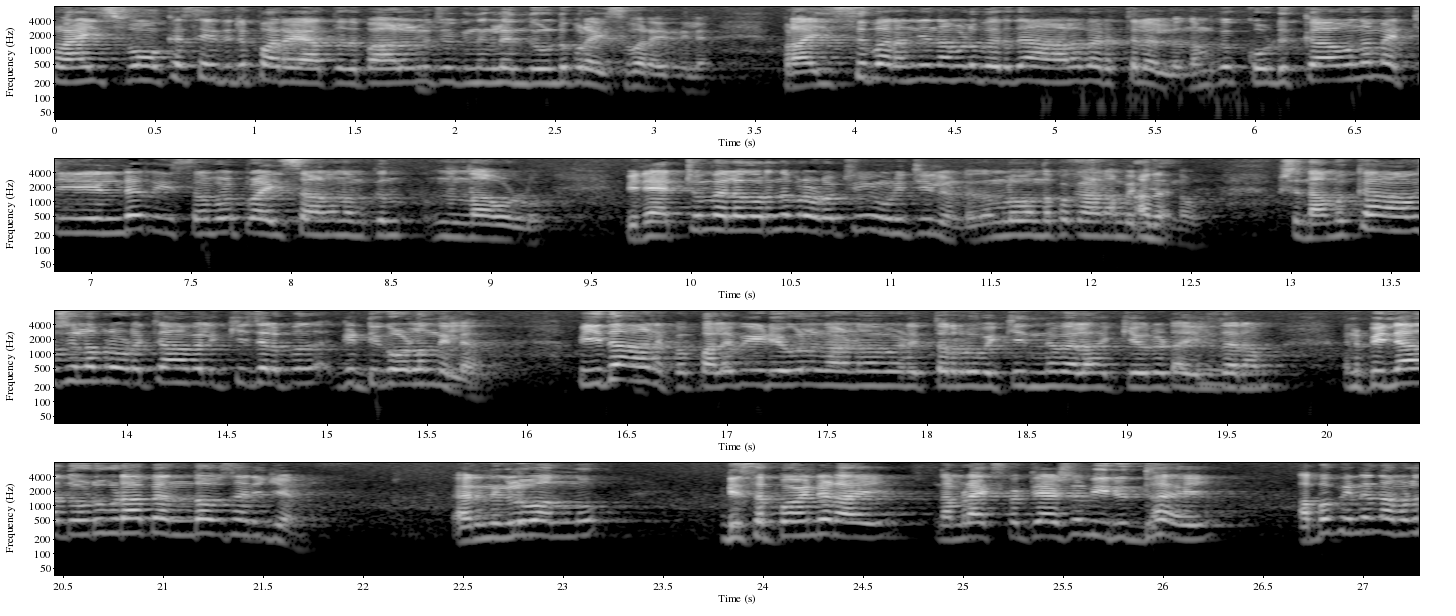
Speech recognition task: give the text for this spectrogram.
പ്രൈസ് ഫോക്കസ് ചെയ്തിട്ട് പറയാത്തത് ഇപ്പൊ ആളുകൾ ചോദിക്കും നിങ്ങൾ എന്തുകൊണ്ട് പ്രൈസ് പറയുന്നില്ല? പ്രൈസ് പറഞ്ഞ് നമ്മൾ വെറുതെ ആളെ വരത്തില്ലല്ലോ നമുക്ക് കൊടുക്കാവുന്ന മെറ്റീരിയലിന്റെ റീസണബിൾ പ്രൈസ് ആണ് നമുക്ക് നന്നാവുള്ളൂ. പിന്നെ ഏറ്റവും വില കുറഞ്ഞ പ്രോഡക്റ്റ് യൂണിറ്റിയിലുണ്ട് നമ്മൾ വന്നപ്പോൾ കാണാൻ പറ്റുന്നുണ്ടാവും പക്ഷെ നമുക്ക് ആവശ്യമുള്ള പ്രോഡക്റ്റ് ആ വിലയ്ക്ക് ചിലപ്പോൾ കിട്ടിക്കൊള്ളുന്നില്ല അപ്പൊ ഇതാണ്. ഇപ്പൊ പല വീഡിയോകളും കാണുമ്പോൾ ഇത്ര രൂപയ്ക്ക് ഇന്ന വില ആക്കിയ ഒരു ടൈൽ തരാം. പിന്നെ അതോടുകൂടി ആ ബന്ധം അവസാനിക്കുകയാണ്. കാരണം നിങ്ങൾ വന്നു. ഡിസപ്പോയിന്റഡ് ആയി നമ്മുടെ എക്സ്പെക്ടേഷൻ വിരുദ്ധമായി. അപ്പോൾ പിന്നെ നമ്മൾ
